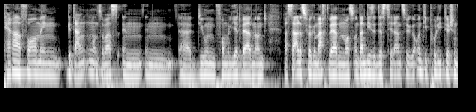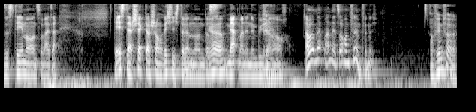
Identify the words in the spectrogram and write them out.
Terraforming-Gedanken und sowas in, in äh, Dune formuliert werden und was da alles für gemacht werden muss und dann diese Distillanzüge und die politischen Systeme und so weiter. Der ist, der steckt da schon richtig drin und das Ja, ja. merkt man in den Büchern auch. Aber merkt man jetzt auch im Film, finde ich. Auf jeden Fall.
